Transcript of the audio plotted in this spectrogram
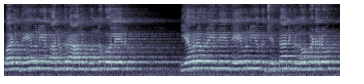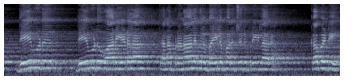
వాళ్ళు దేవుని యొక్క అనుగ్రహాలు పొందుకోలేరు. ఎవరెవరైతే దేవుని యొక్క చిత్తానికి లోబడరో దేవుడు దేవుడు వారి ఎడల తన ప్రణాళికలు బయలుపరచుడు ప్రియులారా. కాబట్టి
